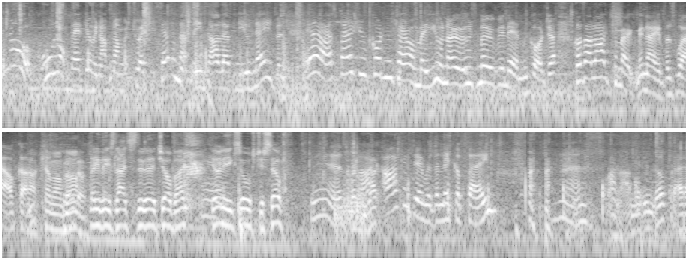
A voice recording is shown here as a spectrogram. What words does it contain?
Look, oh look, they're doing up number 27. That means I'll have new neighbours. Yeah, I suppose you couldn't tell me, you know who's moving in, could you? Because I like to make my neighbours welcome. Oh, come on, Ma. Leave these lads to do their job, eh? You only exhaust yourself. Yes, well, I, I could do with a lick of pain. yes, well, I mean, look. I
